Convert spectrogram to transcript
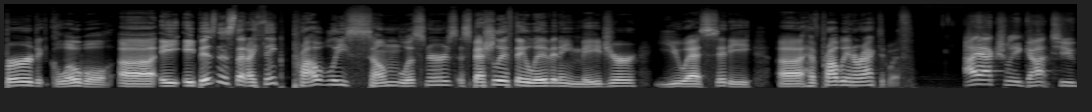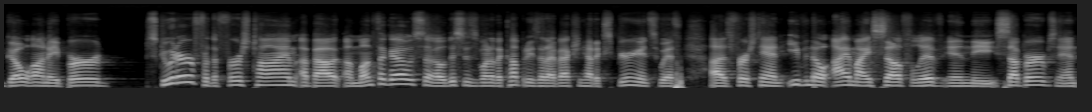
Bird Global, uh, a, a business that I think probably some listeners, especially if they live in a major U.S. city, uh, have probably interacted with. I actually got to go on a Bird scooter for the first time about a month ago. So this is one of the companies that I've actually had experience with uh, firsthand, even though I myself live in the suburbs. And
